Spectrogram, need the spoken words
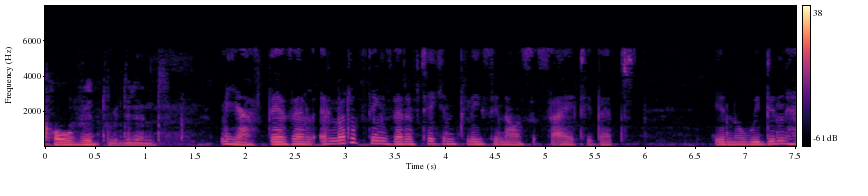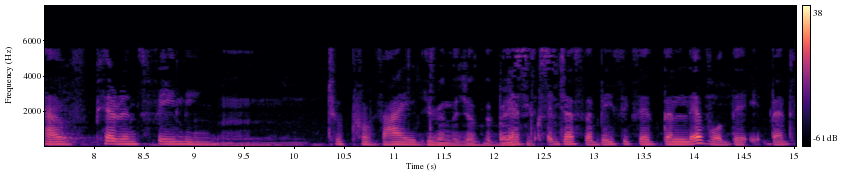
COVID. We didn't. Yes, there's a, a lot of things that have taken place in our society that, you know, we didn't have parents failing Mm, to provide even the just the at- basics. just the basics at the level they, that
